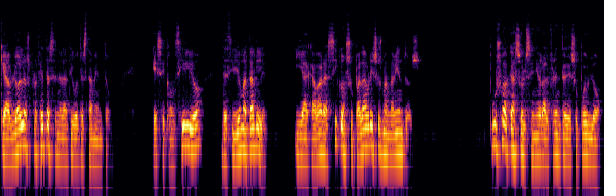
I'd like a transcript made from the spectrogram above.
que habló a los profetas en el Antiguo Testamento. Ese concilio decidió matarle y acabar así con su palabra y sus mandamientos. ¿Puso acaso el Señor al frente de su pueblo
